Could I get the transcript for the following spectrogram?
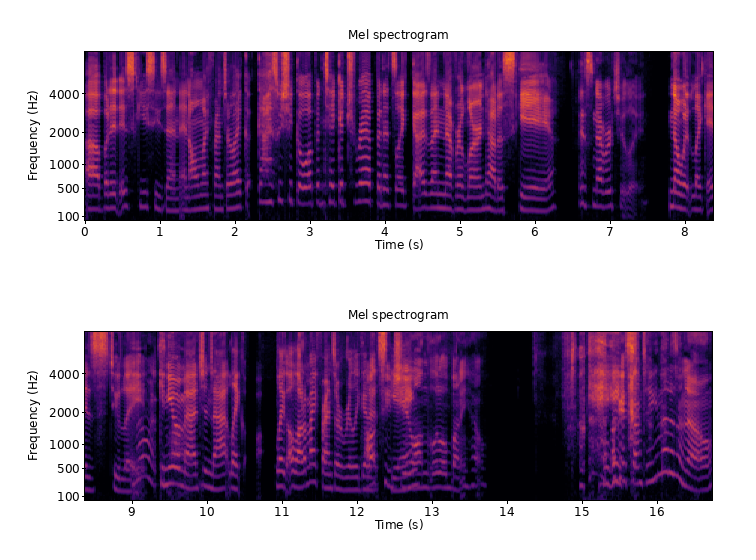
Uh, but it is ski season, and all my friends are like, "Guys, we should go up and take a trip." And it's like, guys, I never learned how to ski. It's never too late. No, it like is too late. No, Can you not. imagine that? Like, like a lot of my friends are really good I'll at teach skiing. you on the little bunny hill. okay. okay, so I'm taking that as a no.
